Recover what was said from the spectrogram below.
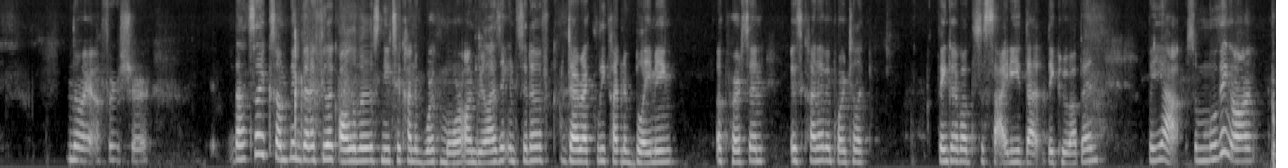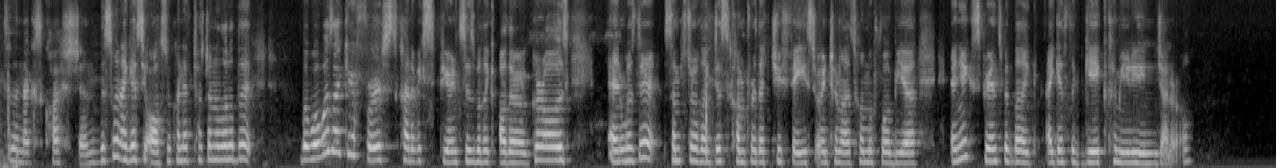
no yeah for sure that's like something that i feel like all of us need to kind of work more on realizing instead of directly kind of blaming a person is kind of important to like think about the society that they grew up in. But yeah, so moving on to the next question. This one, I guess you also kind of touched on a little bit. But what was like your first kind of experiences with like other girls? And was there some sort of like discomfort that you faced or internalized homophobia? Any experience with like, I guess, the gay community in general?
